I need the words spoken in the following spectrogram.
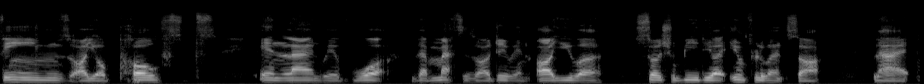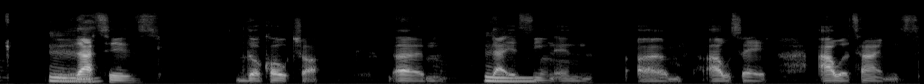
themes, are your posts in line with what the masses are doing? Are you a social media influencer? Like Mm. that is the culture um, that is Mm. seen in, um, I would say, our times,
